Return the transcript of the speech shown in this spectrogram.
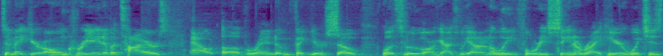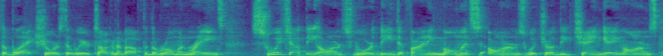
to make your own creative attires out of random figures. So let's move on guys. We got an Elite 40 Cena right here which is the black shorts that we were talking about for the Roman Reigns. Switch out the arms for the Defining Moments arms, which are the Chain Gang arms,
